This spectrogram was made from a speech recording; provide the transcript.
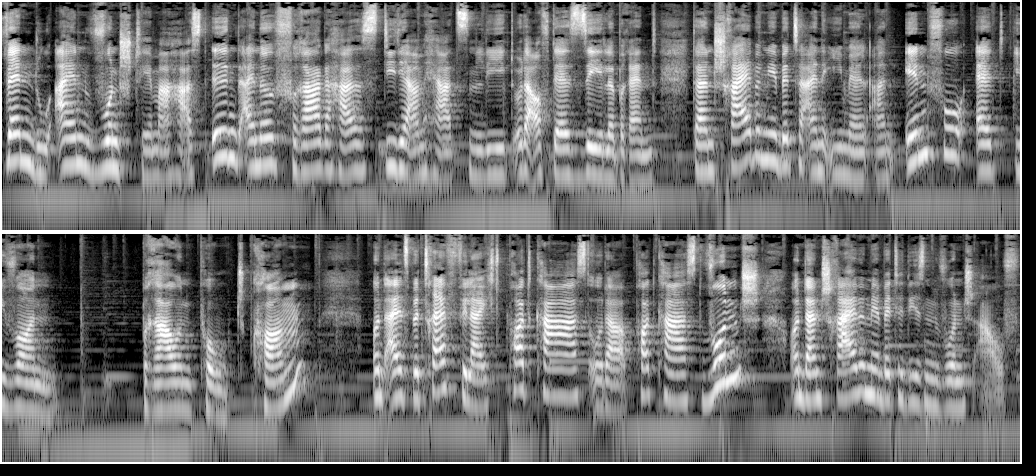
Wenn du ein Wunschthema hast, irgendeine Frage hast, die dir am Herzen liegt oder auf der Seele brennt, dann schreibe mir bitte eine E-Mail an info at yvonnebraun.com und als Betreff vielleicht Podcast oder Podcast Wunsch und dann schreibe mir bitte diesen Wunsch auf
